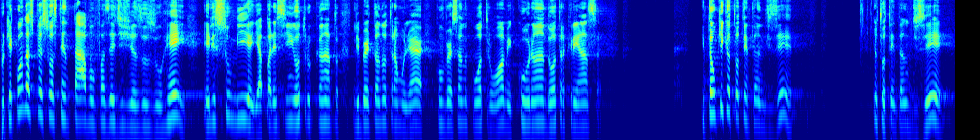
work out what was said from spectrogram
Porque quando as pessoas tentavam fazer de Jesus o rei, ele sumia e aparecia em outro canto, libertando outra mulher, conversando com outro homem, curando outra criança. Então o que, eu estou tentando dizer? Eu estou tentando dizer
